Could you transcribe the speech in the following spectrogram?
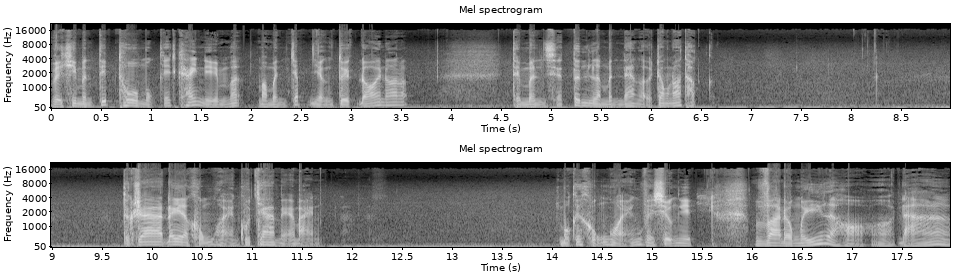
Vì khi mình tiếp thu một cái khái niệm á, mà mình chấp nhận tuyệt đối nó đó, thì mình sẽ tin là mình đang ở trong nó thật. Thực ra đây là khủng hoảng của cha mẹ bạn một cái khủng hoảng về sự nghiệp. Và đồng ý là họ ờ, đã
